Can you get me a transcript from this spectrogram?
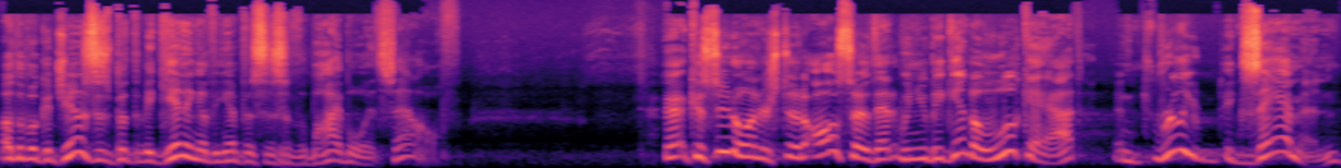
of the book of Genesis, but the beginning of the emphasis of the Bible itself. Uh, Cassuto understood also that when you begin to look at and really examine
